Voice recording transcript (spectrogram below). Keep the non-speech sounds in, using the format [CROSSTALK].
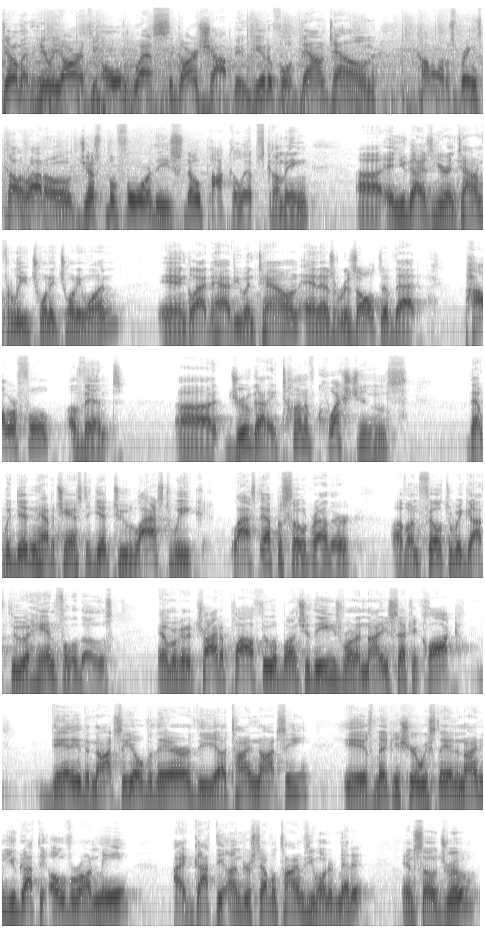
Gentlemen, here we are at the Old West Cigar Shop in beautiful downtown Colorado Springs, Colorado, just before the snowpocalypse coming. Uh, and you guys here in town for Lead 2021, and glad to have you in town. And as a result of that powerful event, uh, Drew got a ton of questions that we didn't have a chance to get to last week, last episode rather, of Unfiltered. We got through a handful of those. And we're going to try to plow through a bunch of these. We're on a 90 second clock. Danny, the Nazi over there, the uh, time Nazi, is making sure we stay in the 90. You got the over on me. I got the under several times. You won't admit it. And so, Drew,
